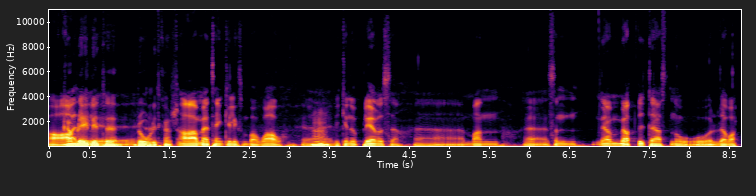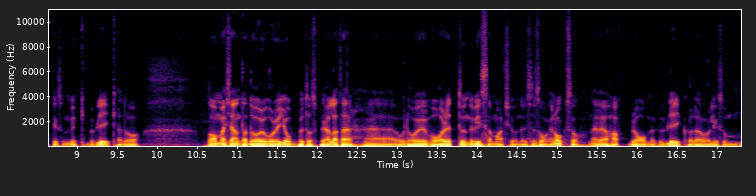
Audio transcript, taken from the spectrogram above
Ja, kan bli det, lite roligt kanske? Ja, men jag tänker liksom bara wow, eh, mm. vilken upplevelse. Eh, man, eh, sen när jag mött Vita Hästen och, och det har varit liksom mycket publik här, då, då har man känt att då har det varit jobbigt att spela här. Och det har ju varit under vissa matcher under säsongen också, när vi har haft bra med publik och det har liksom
